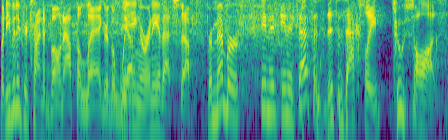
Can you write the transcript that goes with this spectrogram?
But even if you're trying to bone out the leg or the wing or any of that stuff, remember, in, in its essence, this is actually two saws,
